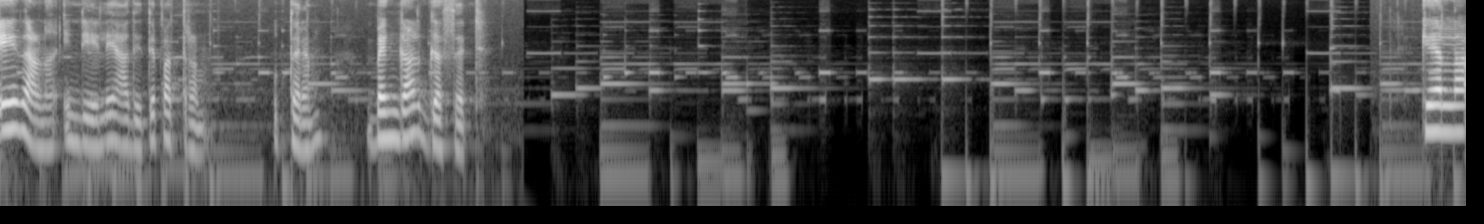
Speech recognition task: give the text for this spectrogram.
ഏതാണ് ഇന്ത്യയിലെ ആദ്യത്തെ പത്രം? ഉത്തരം ബംഗാൾ ഗസറ്റ്. കേരള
